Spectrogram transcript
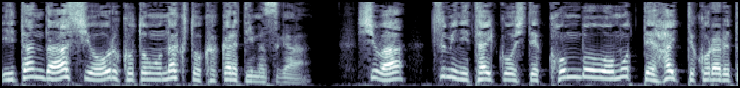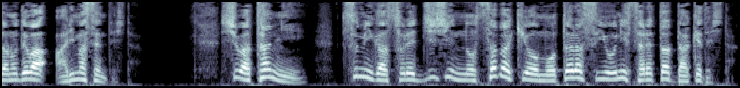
傷んだ足を折ることもなくと書かれていますが、主は罪に対抗して棍棒を持って入ってこられたのではありませんでした。主は単に罪がそれ自身の裁きをもたらすようにされただけでした。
